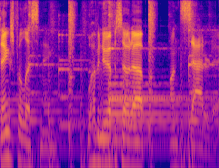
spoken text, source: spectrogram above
Thanks for listening. We'll have a new episode up on Saturday.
